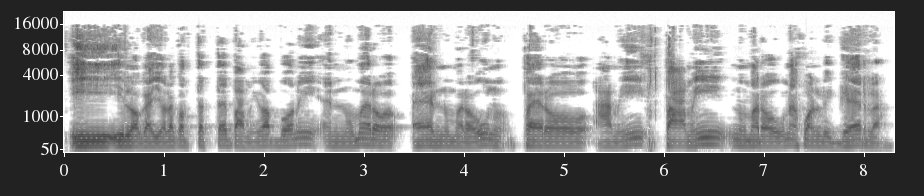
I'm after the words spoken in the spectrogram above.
Y, y lo que yo le contesté, para mí Bad Bunny el número, es el número uno, pero a mí, para mí número uno es Juan Luis Guerra,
